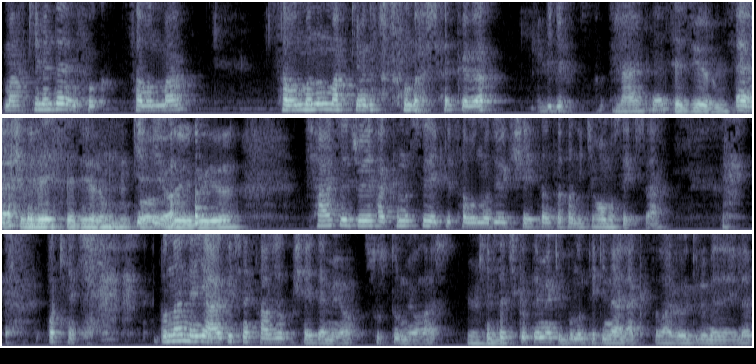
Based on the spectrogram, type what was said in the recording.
mahkemede Ufuk savunma savunmanın mahkemede tutumunu aşağı yukarı biliyorsun. Ben seziyorum. Evet. İçimde hissediyorum Geliyor. o duyguyu. Charles ve Joey hakkında sürekli savunma diyor ki şeytanı tapan iki homoseksüel. Okey. Bunlar ne yargıç ne savcılık bir şey demiyor. Susturmuyorlar. Kimse çıkıp demiyor ki bunun peki ne alakası var öldürülmeleriyle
